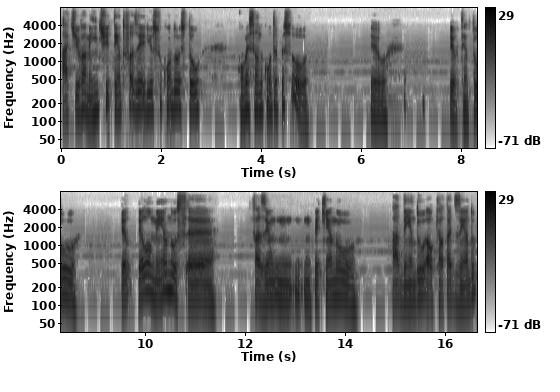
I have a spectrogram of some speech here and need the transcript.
ativamente tento fazer isso quando eu estou conversando com outra pessoa. Eu eu tento pelo, pelo menos é, fazer um, um pequeno adendo ao que ela está dizendo,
